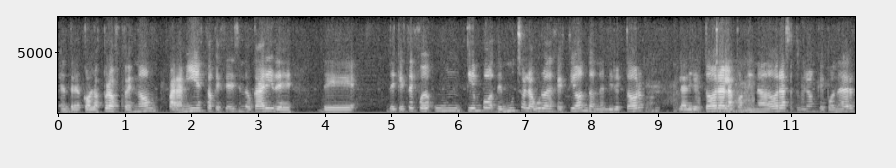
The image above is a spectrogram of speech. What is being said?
entre, con los profes, ¿no? Para mí esto que está diciendo Cari de, de, de que este fue un tiempo de mucho laburo de gestión donde el director la directora, la coordinadora se tuvieron que poner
